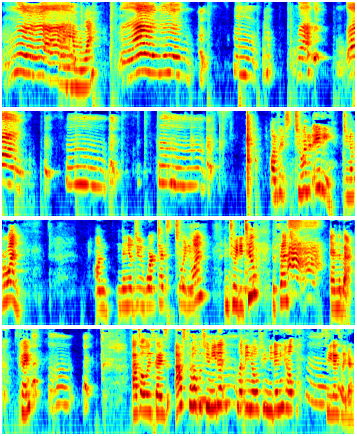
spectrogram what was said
I do number one. On page 280, do number one. On, then you'll do work text 281 and 282, the front and the back, okay? As always, guys, ask for help if you need it. Let me know if you need any help. See you guys later.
